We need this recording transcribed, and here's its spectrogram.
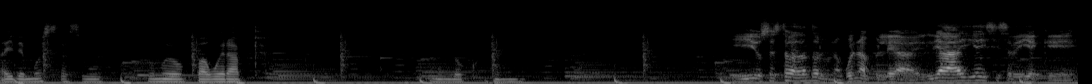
ahí demuestra su, su nuevo power up. Un loco. Y o estaba dándole una buena pelea. Ya ahí, ahí sí se veía que,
